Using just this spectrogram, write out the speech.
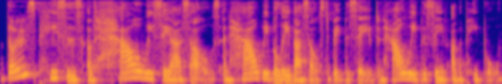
those pieces of how we see ourselves and how we believe ourselves to be perceived and how we perceive other people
